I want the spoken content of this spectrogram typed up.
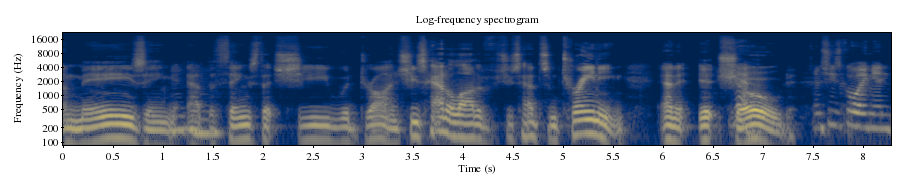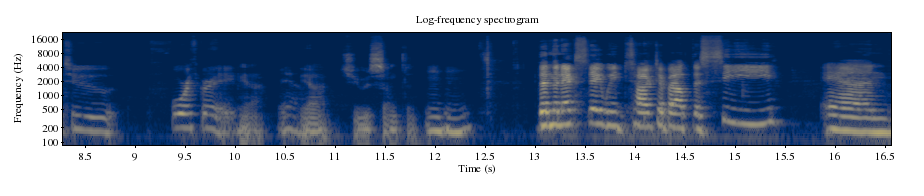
amazing at the Mhm. things that she would draw, and she's had a lot of she's had some training and it, it showed. and she's going into fourth grade. Yeah. yeah, yeah, she was something. hmm then the next day we talked about the sea and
